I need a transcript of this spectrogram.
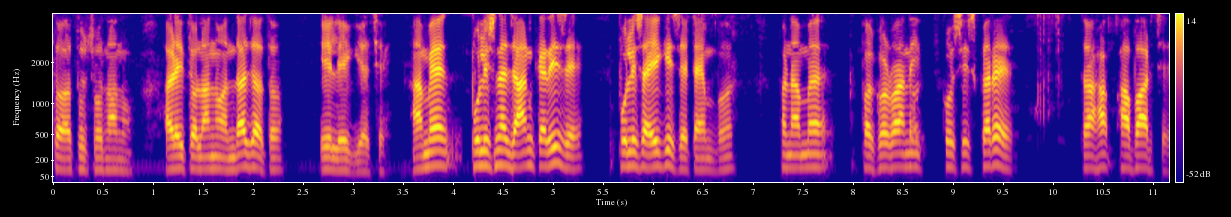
તો હતું સોનાનું અઢી તોલાનો અંદાજ હતો, એ લઈ ગયા છે. અમે પોલીસને જાણ કરી છે પોલીસ આવી ગઈ છે ટાઈમ પર. પણ અમે પકડવાની કોશિશ કરે, તો આભાર છે.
